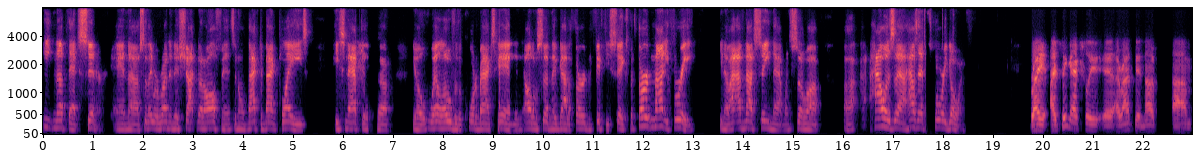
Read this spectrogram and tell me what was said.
eating up that center, and uh, so they were running this shotgun offense, and on back-to-back plays, he snapped it, uh, you know, well over the quarterback's head, and all of a sudden they've got a third and 56, but third and 93, you know, I, have not seen that one. So, uh, uh, how is uh, how's that story going? Right. I think actually, uh, ironically enough, um,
